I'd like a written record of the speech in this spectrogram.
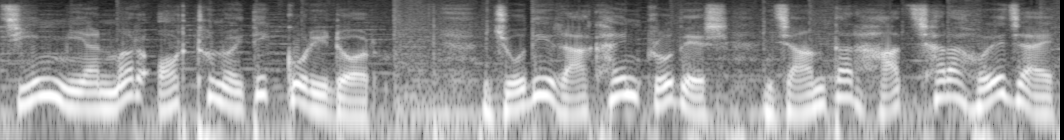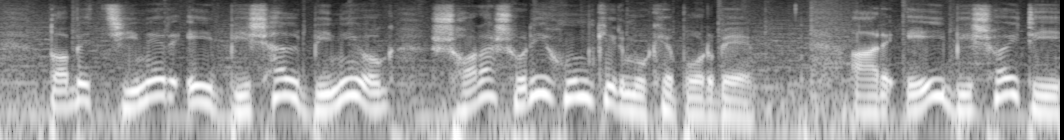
চীন মিয়ানমার অর্থনৈতিক করিডোর। যদি রাখাইন প্রদেশ জান্তার হাতছাড়া হয়ে যায়, তবে চীনের এই বিশাল বিনিয়োগ সরাসরি হুমকির মুখে পড়বে। আর এই বিষয়টি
